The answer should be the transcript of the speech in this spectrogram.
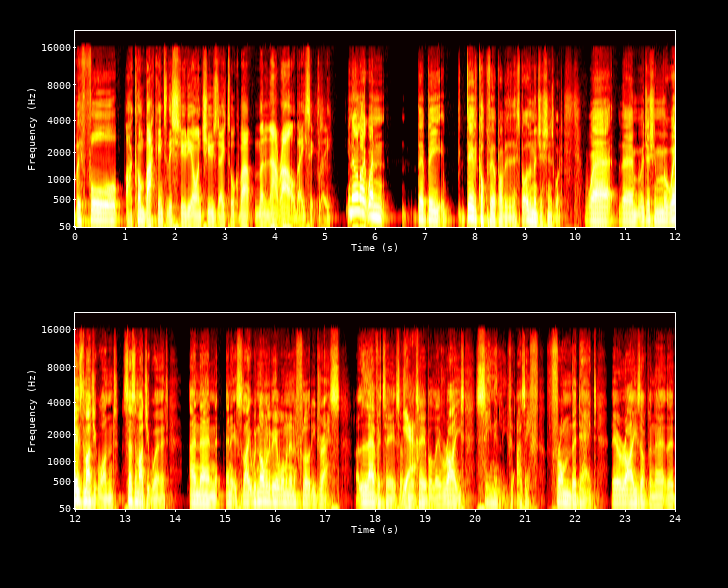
before I come back into this studio on Tuesday to talk about Monarral, basically. You know, like when there'd be David Copperfield probably did this, but other magicians would, where the magician waves the magic wand, says a magic word, and then and it's like would normally be a woman in a floaty dress, like levitates Yeah. from the table. They rise seemingly as if from the dead. They rise up and the, the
